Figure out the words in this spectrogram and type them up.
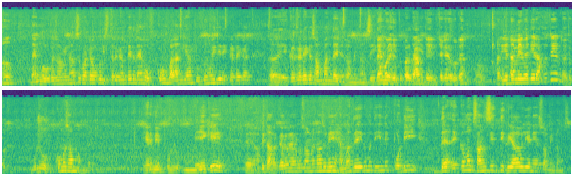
ඔව්. දැන් ඕක ස්වාමීන් වහන්සේ මට ඕක විස්තර කරන දෙයට දැන් ඔක්කොම බලන් ගියාම පුදුම විදිහට එකට එක එකකට එක සම්බන්ධයිනේ ස්වාමීන් වහන්සේ. දැන් ඔය හේතුඵල ධර්ම තේරිච්ච කෙනෙකුට. හරියට මේ වැඩේ රහස තේරෙනවා එතකොට. මුළු ඔක්කොම සම්බන්ධයි. කියන්නේ මේ මේකේ අපි තර්ක කරගෙන යනකොට ස්වාමීන් වහන්සේ මේ හැම දෙයකම තියෙන්නේ පොඩි එකම සංසිද්ධි ක්‍රියාවලිය නේ ස්වාමීන් වහන්සේ.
